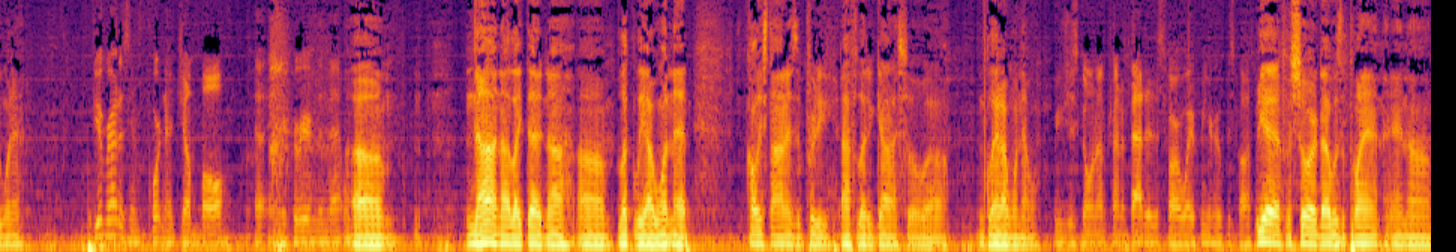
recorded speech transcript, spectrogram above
went in. Have you ever had as important a jump ball uh, in your career than that one? Um, nah, not like that. Nah. Um, luckily, I won that. Cauley Stein is a pretty athletic guy, so uh, I'm glad I won that one. Were you just going up trying to bat it as far away from your hoop as possible? Yeah, for sure. That was the plan. And uh,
